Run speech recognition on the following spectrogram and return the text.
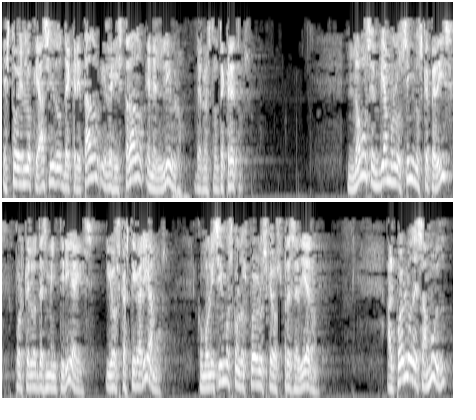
Esto es lo que ha sido decretado y registrado en el libro de nuestros decretos. No os enviamos los signos que pedís porque los desmentiríais y os castigaríamos, como lo hicimos con los pueblos que os precedieron. Al pueblo de Samud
